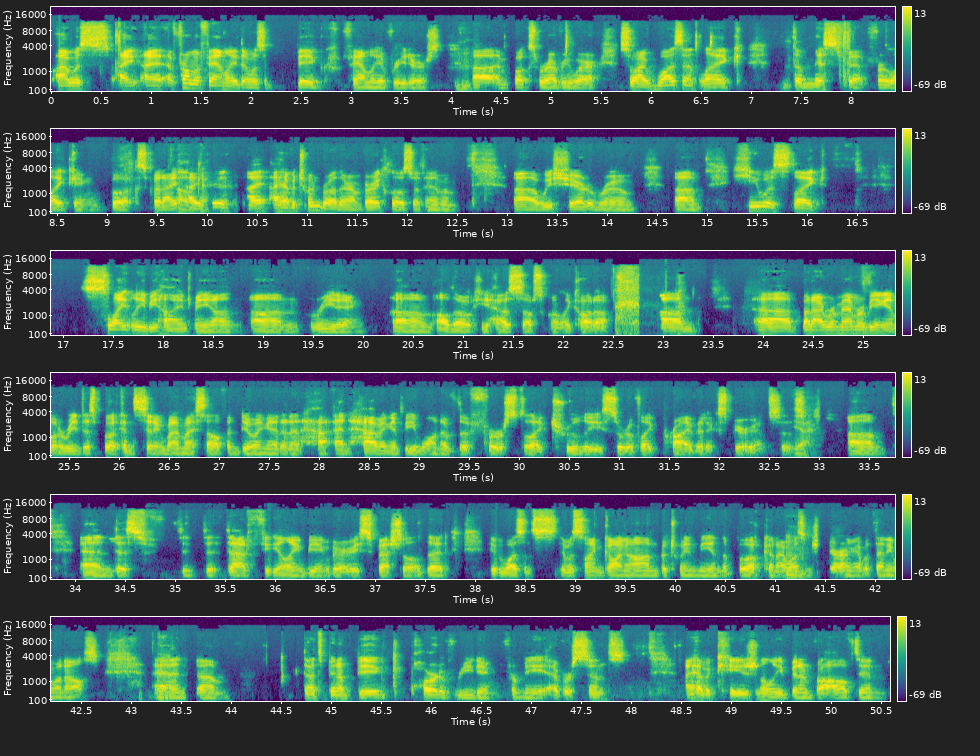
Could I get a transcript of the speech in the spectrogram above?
I was I, I from a family that was a big family of readers mm. uh, and books were everywhere so i wasn't like the misfit for liking books but i, oh, okay. I did I, I, have a twin brother i'm very close with him and uh, we shared a room um, he was like slightly behind me on on reading um, although he has subsequently caught up um, uh, but I remember being able to read this book and sitting by myself and doing it, and ha- and having it be one of the first like truly sort of like private experiences. Yeah. Um, and this th- that feeling being very special that it wasn't it was something going on between me and the book, and I mm. wasn't sharing it with anyone else, yeah. and um, that's been a big part of reading for me ever since. I have occasionally been involved in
